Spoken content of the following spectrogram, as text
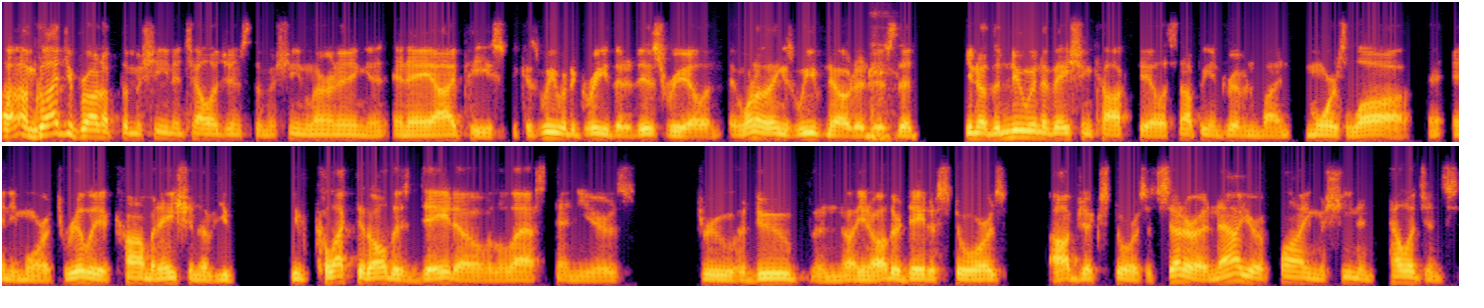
i'm glad you brought up the machine intelligence the machine learning and, and ai piece because we would agree that it is real and, and one of the things we've noted is that you know the new innovation cocktail it's not being driven by moore's law anymore it's really a combination of you you've collected all this data over the last 10 years through hadoop and uh, you know other data stores object stores, et cetera. And now you're applying machine intelligence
